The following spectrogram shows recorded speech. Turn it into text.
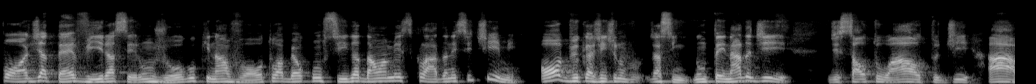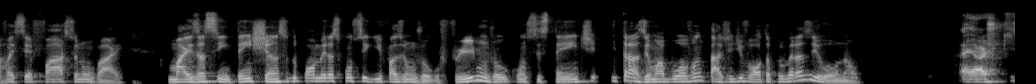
pode até vir a ser um jogo que na volta o Abel consiga dar uma mesclada nesse time. Óbvio que a gente não, assim, não tem nada de, de salto alto, de ah, vai ser fácil, não vai. Mas assim, tem chance do Palmeiras conseguir fazer um jogo firme, um jogo consistente e trazer uma boa vantagem de volta para o Brasil, ou não? É, eu acho que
